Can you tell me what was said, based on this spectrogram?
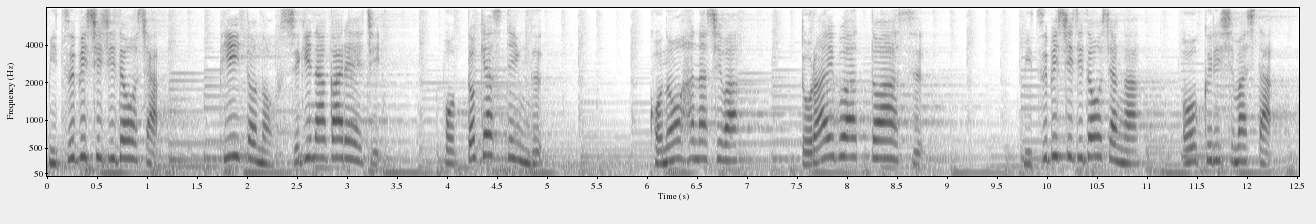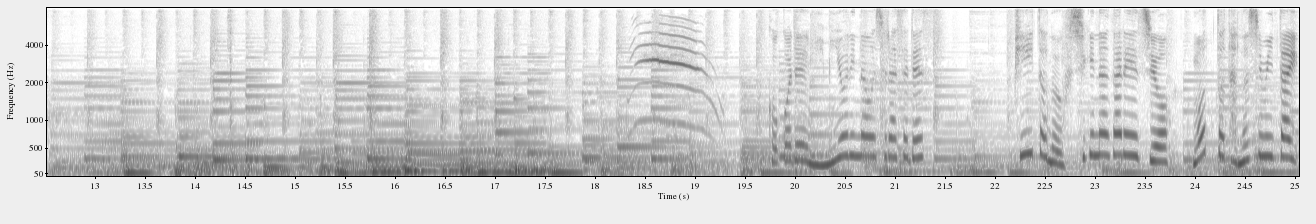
三菱自動車ピートの不思議なガレージポッドキャスティング。このお話はドライブアットアース三菱自動車がお送りしました。ここで耳寄りなお知らせです。ピートの不思議なガレージをもっと楽しみたい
